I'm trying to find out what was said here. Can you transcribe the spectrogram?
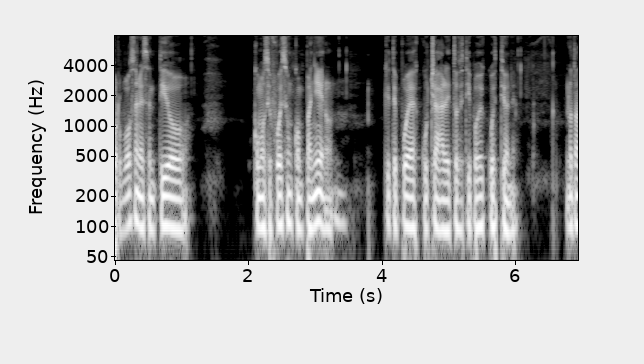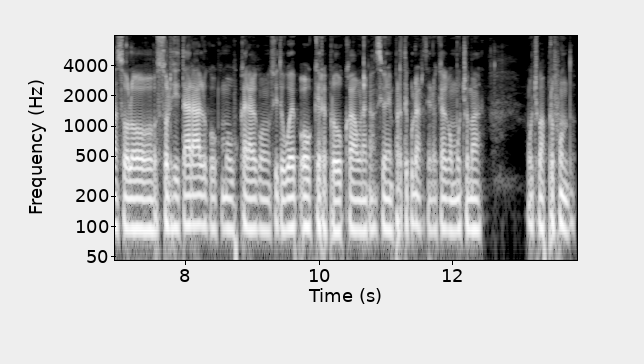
por voz en el sentido como si fuese un compañero que te pueda escuchar y todo ese tipo de cuestiones. No tan solo solicitar algo como buscar algo en un sitio web o que reproduzca una canción en particular, sino que algo mucho más, mucho más profundo.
